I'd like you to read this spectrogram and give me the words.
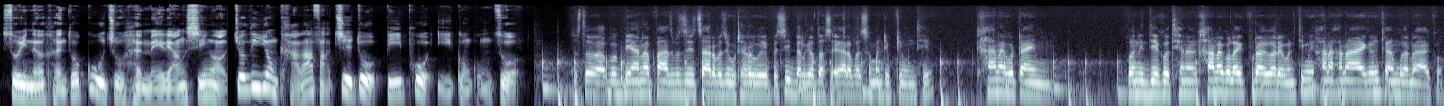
所以呢，很多雇主很没良心哦，就利用卡拉法制度逼迫移工工作。जस्तो अब बिहान पाँच बजी चार बजी उठेर गएपछि बेलुका दस एघार बजीसम्म ड्युटी हुन्थ्यो खानाको टाइम पनि दिएको थिएन खानाको लागि कुरा गऱ्यो भने तिमी खाना खाना आएको कि काम गर्न आएको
